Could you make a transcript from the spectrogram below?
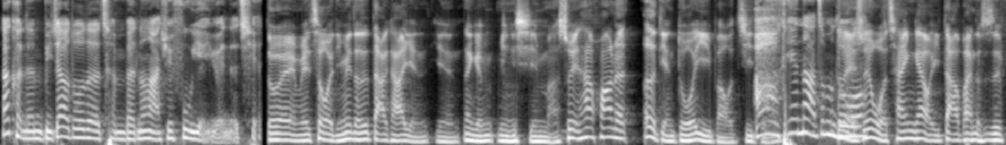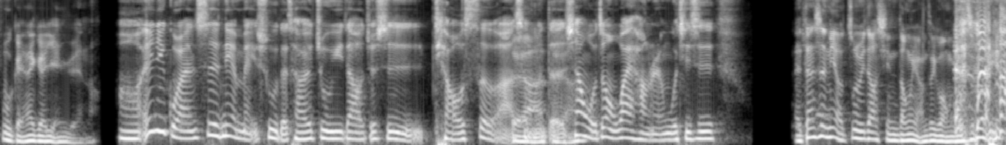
他可能比较多的成本都拿去付演员的钱。对，没错，里面都是大咖演演那个明星嘛，所以他花了二点多亿吧，我记得。哦，天哪，这么多！对，所以我猜应该有一大半都是付给那个演员了。哦，哎，你果然是念美术的，才会注意到就是调色啊什么的。啊啊、像我这种外行人，我其实。哎，但是你有注意到新东阳这个我没注意到。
